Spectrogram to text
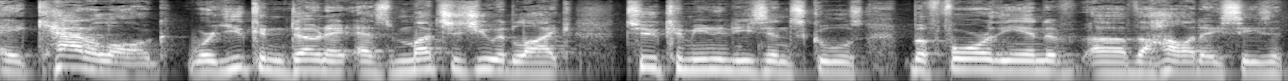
a catalog where you can donate as much as you would like to communities and schools before the end of uh, the holiday season.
